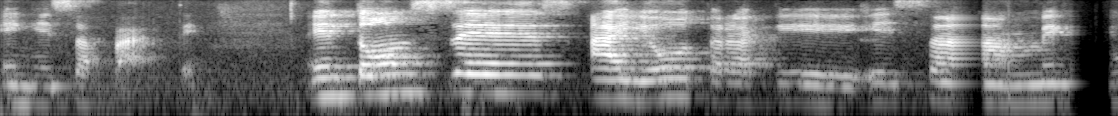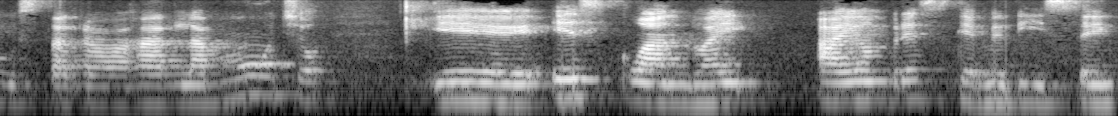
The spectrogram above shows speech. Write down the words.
en esa parte. Entonces, hay otra que esa me gusta trabajarla mucho, eh, es cuando hay, hay hombres que me dicen,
